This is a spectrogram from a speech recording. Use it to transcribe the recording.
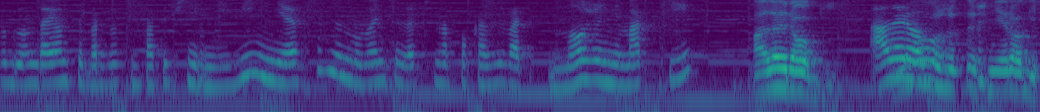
wyglądający bardzo sympatycznie i niewinnie w pewnym momencie zaczyna pokazywać może nie macki, Ale rogi. ale rogi. Może też nie rogi,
